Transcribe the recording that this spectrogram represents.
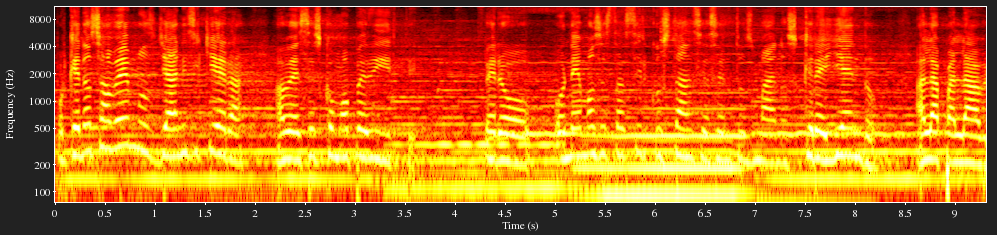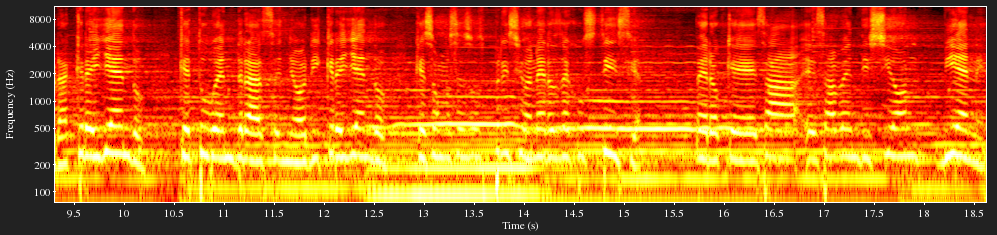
Porque no sabemos ya ni siquiera a veces cómo pedirte. Pero ponemos estas circunstancias en tus manos, creyendo a la palabra, creyendo que tú vendrás, Señor, y creyendo que somos esos prisioneros de justicia, pero que esa, esa bendición viene,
